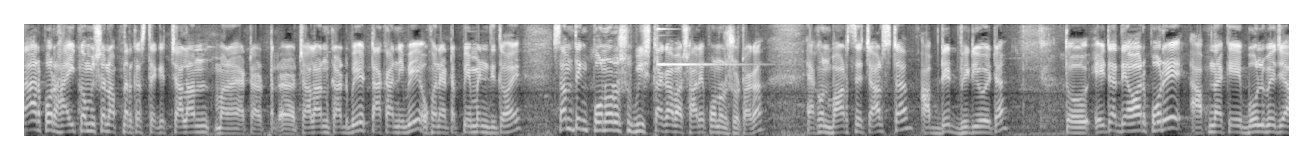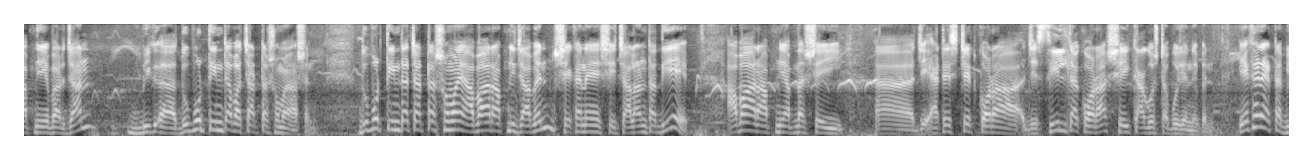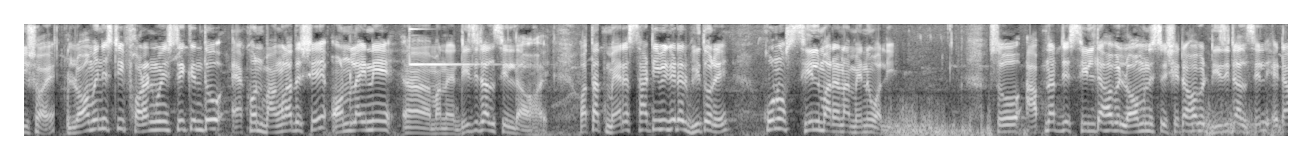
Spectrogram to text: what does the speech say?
তারপর হাই কমিশন আপনার কাছ থেকে চালান মানে একটা চালান কাটবে, টাকা নিবে, ওখানে একটা পেমেন্ট দিতে হয় সামথিং পনেরোশো বিশ টাকা বা সাড়ে পনেরোশো টাকা। এখন বাড়ছে চার্জটা আপডেট ভিডিও এটা। তো এটা দেওয়ার পরে আপনাকে বলবে যে আপনি এবার যান দুপুর তিনটা বা চারটার সময় আসেন। দুপুর তিনটা, চারটার সময় আবার আপনি যাবেন, সেখানে সেই চালানটা দিয়ে আবার আপনি আপনার সেই যে অ্যাটেস্টেড করা, যে সিলটা করা, সেই কাগজটা বুঝে নেবেন। এখানে একটা বিষয় ল মিনিস্ট্রি ফরেন মিনিস্ট্রি কিন্তু এখন বাংলাদেশে অনলাইনে মানে ডিজিটাল সিল দেওয়া হয়। অর্থাৎ ম্যারেজ সার্টিফিকেটের ভিতরে কোনো সিল মারে না ম্যানুয়ালি সো আপনার যে সিলটা হবে ল মিনিস্ট্রি সেটা হবে ডিজিটাল সিল এটা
